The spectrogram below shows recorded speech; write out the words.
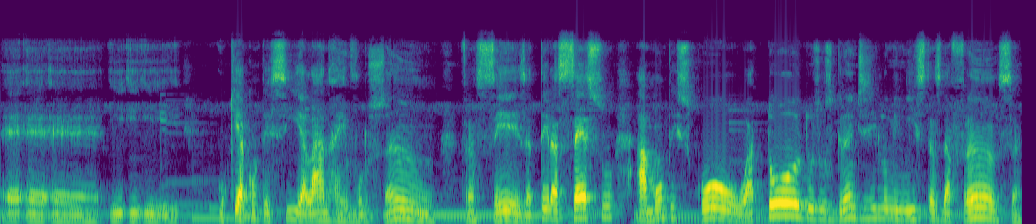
é, é, é, e, e, e o que acontecia lá na Revolução Francesa, ter acesso a Montesquieu, a todos os grandes iluministas da França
